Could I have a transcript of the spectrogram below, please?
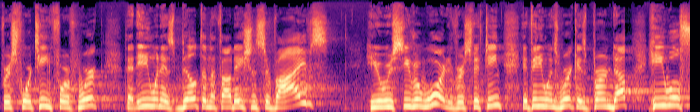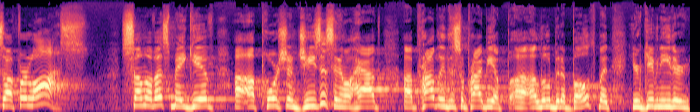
Verse 14 For if work that anyone has built on the foundation survives, he will receive reward. In verse 15, if anyone's work is burned up, he will suffer loss. Some of us may give a, portion of Jesus, and it'll have uh, probably this will probably be a, a, little bit of both, but you're giving either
